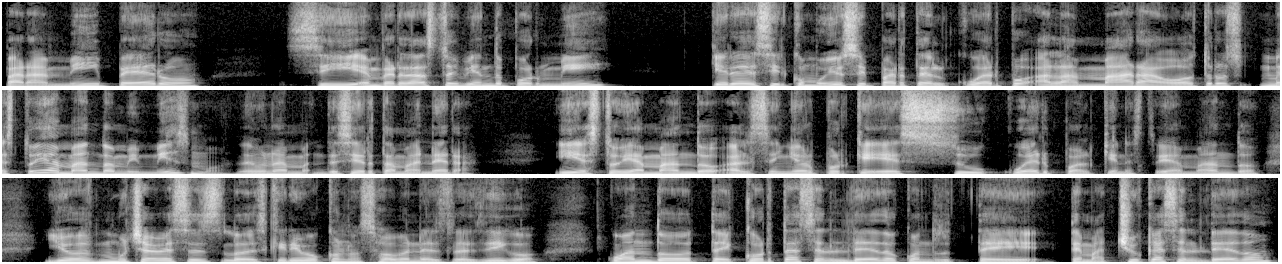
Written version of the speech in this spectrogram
para mí, pero si en verdad estoy viendo por mí, quiere decir como yo soy parte del cuerpo, al amar a otros, me estoy amando a mí mismo de, una, de cierta manera y estoy amando al Señor porque es su cuerpo al quien estoy amando. Yo muchas veces lo describo con los jóvenes, les digo, cuando te cortas el dedo, cuando te, te machucas el dedo,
